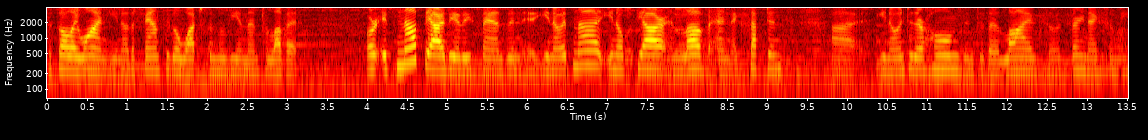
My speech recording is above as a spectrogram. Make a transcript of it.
that's all I want you know the fans to go watch the movie and them to और इतना प्यार दिया this fans and you know इतना यू नो प्यार and love and acceptance you know into their homes into their lives so it's very nice for me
